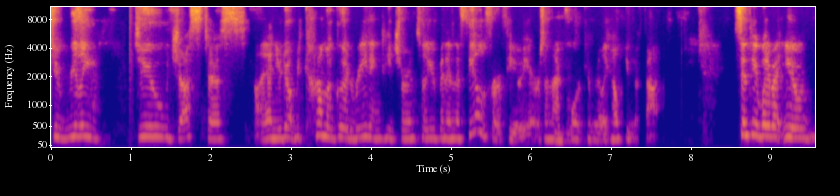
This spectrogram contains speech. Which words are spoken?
to really do justice. And you don't become a good reading teacher until you've been in the field for a few years, and that mm-hmm. core can really help you with that. Cynthia, what about you?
